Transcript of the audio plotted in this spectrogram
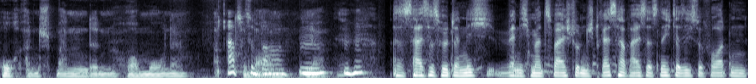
hoch anspannenden Hormone abzubauen. abzubauen. Ja. Mhm. Also das heißt, es wird dann nicht, wenn ich mal zwei Stunden Stress habe, heißt das nicht, dass ich sofort einen,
